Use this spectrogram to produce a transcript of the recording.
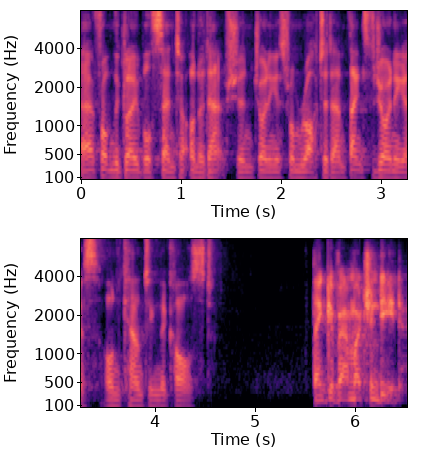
uh, from the Global Centre on Adaptation, joining us from Rotterdam. Thanks for joining us on Counting the Cost. Thank you very much indeed.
